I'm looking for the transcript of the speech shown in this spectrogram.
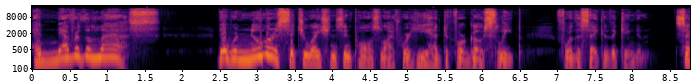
And nevertheless, there were numerous situations in Paul's life where he had to forego sleep for the sake of the kingdom. 2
